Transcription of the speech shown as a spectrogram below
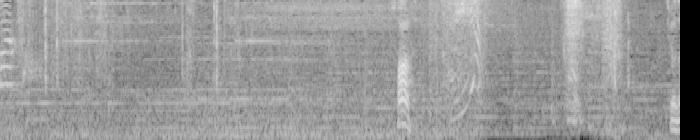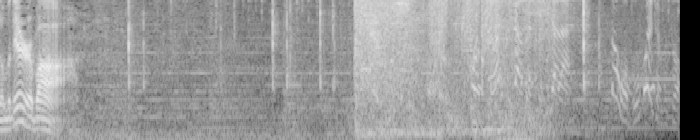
吗？算了，哎呀，就这么地儿吧。我可以让他停下来，但我不会这么做。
